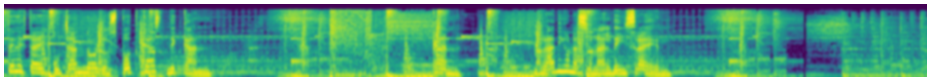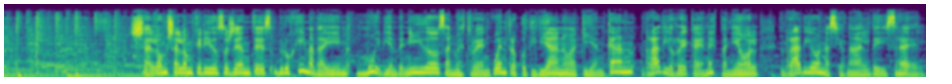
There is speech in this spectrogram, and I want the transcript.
Usted está escuchando los podcasts de CAN. CAN, Radio Nacional de Israel. Shalom, shalom queridos oyentes, Brujim Abaim, muy bienvenidos a nuestro encuentro cotidiano aquí en CAN, Radio Reca en español, Radio Nacional de Israel.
